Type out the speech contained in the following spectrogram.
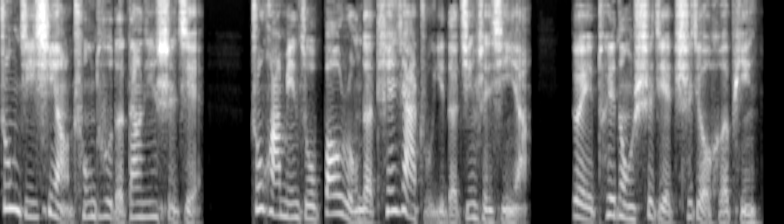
终极信仰冲突的当今世界，中华民族包容的天下主义的精神信仰，对推动世界持久和平。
